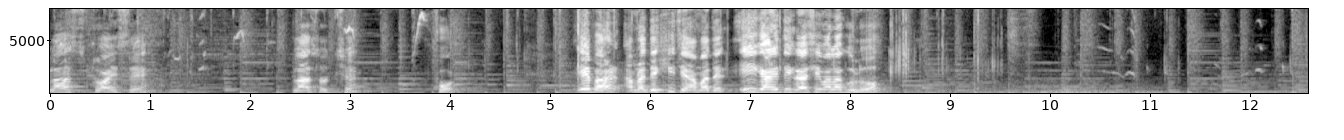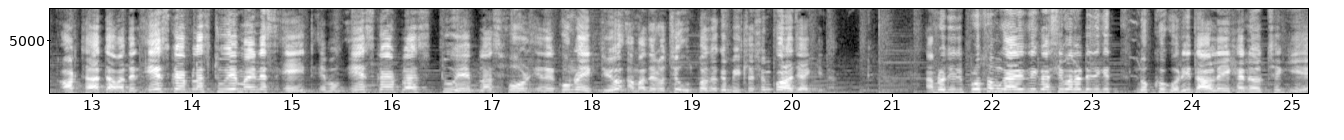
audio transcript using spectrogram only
plus twice plus হচ্ছে ফোর এবার আমরা দেখি যে আমাদের এই গাণিতিক রাশিমালাগুলো অর্থাৎ আমাদের a square plus two a minus eight এবং a square plus two a plus four এদের কোনো একটিও আমাদের হচ্ছে উৎপাদকে বিশ্লেষণ করা যায় কিনা। আমরা যদি প্রথম গাণিতিক রাশিমালাটির দিকে লক্ষ্য করি, তাহলে এখানে হচ্ছে গিয়ে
